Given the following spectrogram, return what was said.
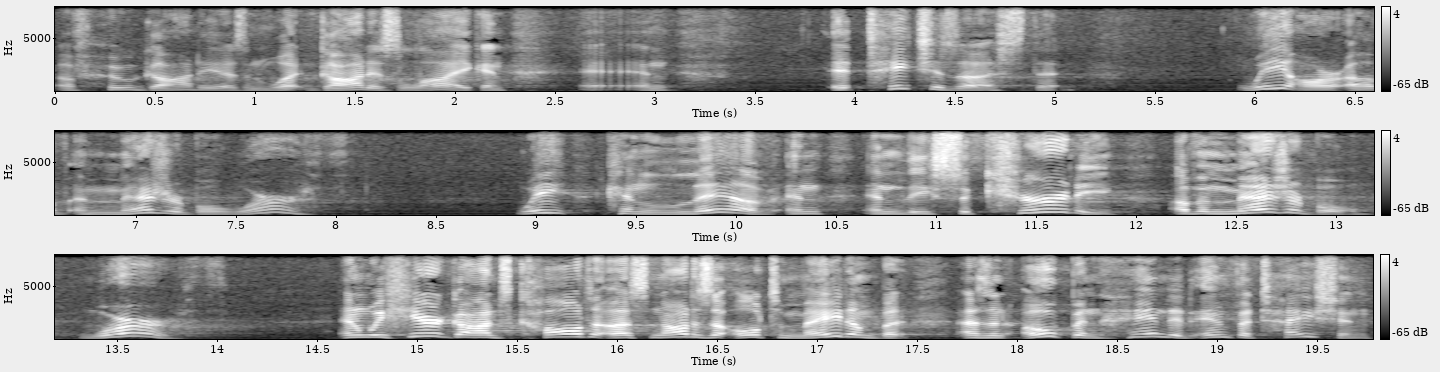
of who God is and what God is like. And, and it teaches us that we are of immeasurable worth. We can live in, in the security of immeasurable worth. And we hear God's call to us not as an ultimatum, but as an open handed invitation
